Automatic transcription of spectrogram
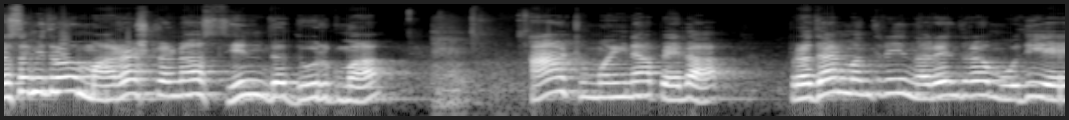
દર્શક મિત્રો, મહારાષ્ટ્રના સિંધદુર્ગમાં આઠ મહિના પહેલાં પ્રધાનમંત્રી નરેન્દ્ર મોદીએ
